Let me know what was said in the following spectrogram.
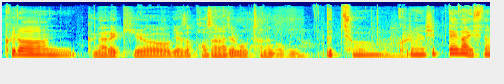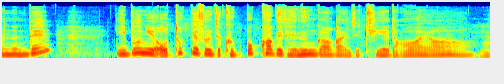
그런 그날의 기억에서 벗어나질 못하는 거군요. 그렇죠. 음. 그런 10대가 있었는데 이분이 어떻게 해서 이제 극복하게 되는가가 이제 뒤에 나와요. 음.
